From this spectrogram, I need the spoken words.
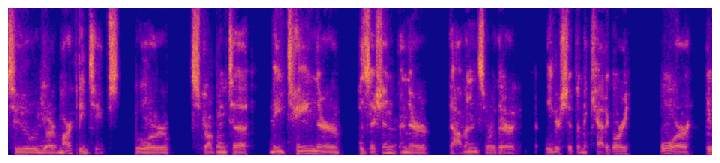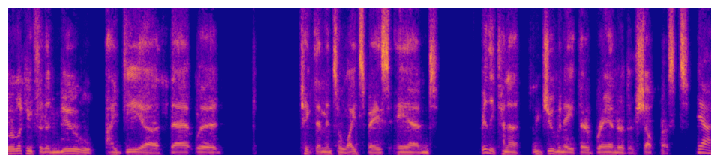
to your marketing teams who are struggling to maintain their position and their dominance or their leadership in the category, or they were looking for the new idea that would take them into white space and really kind of rejuvenate their brand or their shelf presence. Yeah.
